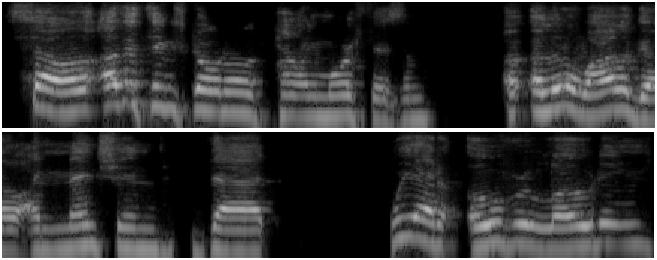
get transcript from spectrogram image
So other things going on with polymorphism. A, a little while ago, I mentioned that we had overloading,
